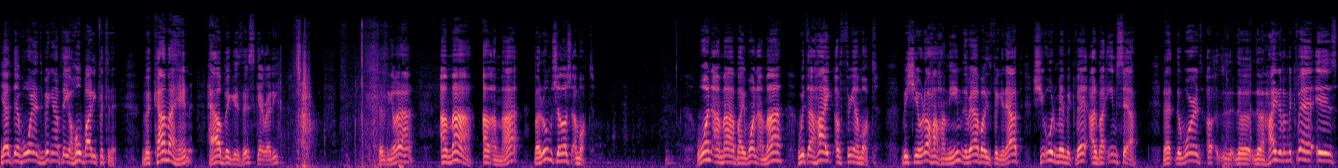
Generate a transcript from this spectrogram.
You have to have water that's big enough that your whole body fits in it. V'kamahen, how big is this? Get ready. Says the Gemara, Ama al Ama, barum shalosh amot. One Ama by one Ama with a height of three Amot. V'shiuro ha'hamim, the rabbis figured out, shiur me mikveh arba'im se'ah. That the words, uh, the, the, the height of a mikveh is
